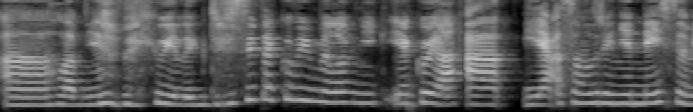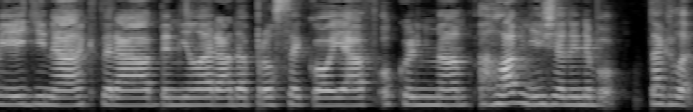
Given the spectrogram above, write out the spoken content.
a hlavně ve chvíli, když jsi takový milovník jako já. A já samozřejmě nejsem jediná, která by měla ráda proseko. Já v okolí mám hlavně ženy nebo Takhle,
